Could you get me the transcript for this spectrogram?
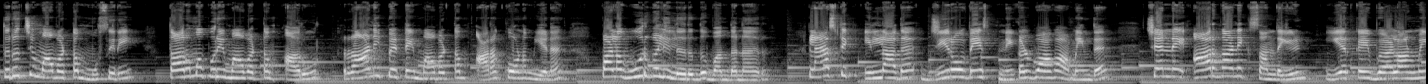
திருச்சி மாவட்டம் முசிறி தருமபுரி மாவட்டம் அரூர் ராணிப்பேட்டை மாவட்டம் அரக்கோணம் என பல ஊர்களிலிருந்து வந்தனர். பிளாஸ்டிக் இல்லாத ஜீரோ வேஸ்ட் நிகழ்வாக அமைந்த சென்னை ஆர்கானிக் சந்தையில் இயற்கை வேளாண்மை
